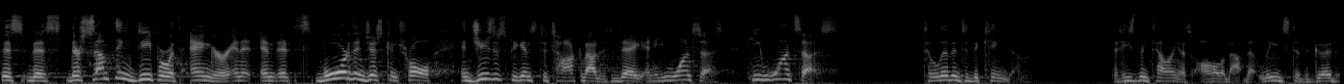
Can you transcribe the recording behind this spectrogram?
this, this, there's something deeper with anger, and, it, and it's more than just control. And Jesus begins to talk about it today, and he wants us, he wants us to live into the kingdom that he's been telling us all about that leads to the good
